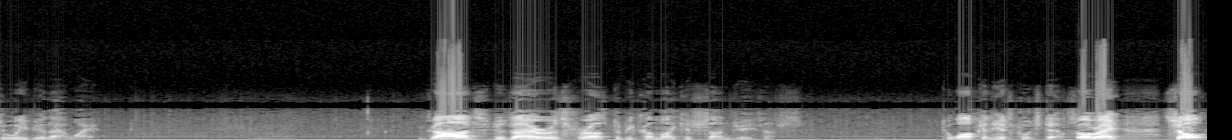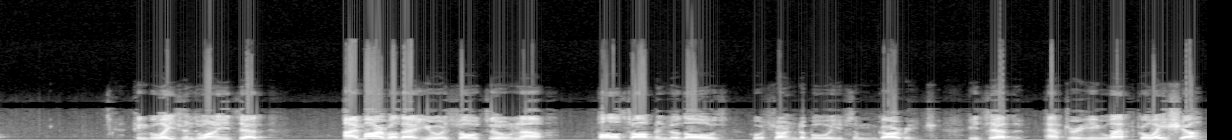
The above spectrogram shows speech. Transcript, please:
to leave you that way. God's desire is for us to become like his son Jesus, to walk in his footsteps. All right? So, in Galatians 1, he said, I marvel that you are so soon. Now, Paul's talking to those who are starting to believe some garbage. He said after he left Galatia,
